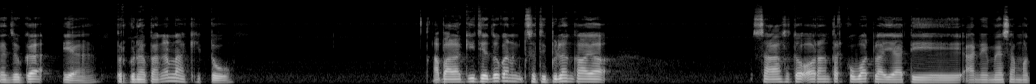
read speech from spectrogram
dan juga ya berguna banget lah gitu. apalagi dia tuh kan bisa dibilang kayak salah satu orang terkuat lah ya di anime sama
